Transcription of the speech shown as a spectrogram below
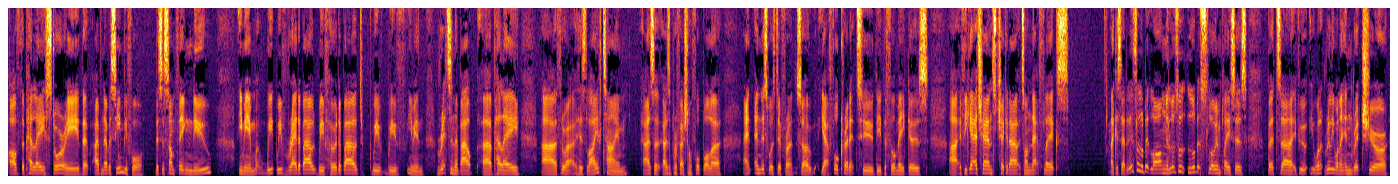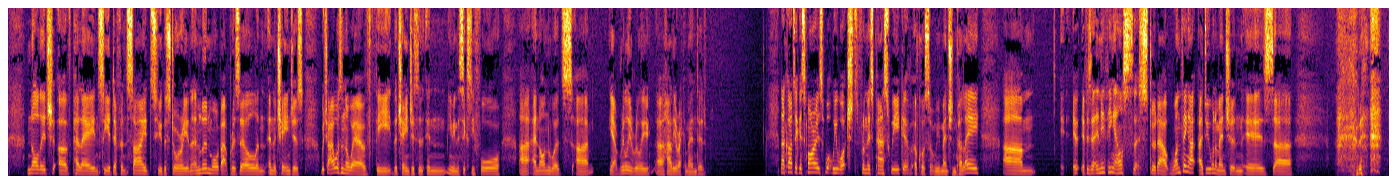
of the Pele story that I've never seen before. This is something new. I mean, we we've read about, we've heard about, we've we've you mean written about uh, Pele uh, throughout his lifetime as a as a professional footballer, and and this was different. So yeah, full credit to the the filmmakers. Uh, if you get a chance, check it out. It's on Netflix like I said, it is a little bit long, a little, a little bit slow in places. But uh, if you, you want, really want to enrich your knowledge of Pele and see a different side to the story and, and learn more about Brazil and, and, the changes, which I wasn't aware of the, the changes in, in you mean the '64 uh, and onwards. Um, yeah, really, really uh, highly recommended. Now, Kartik, as far as what we watched from this past week, of course, we mentioned Pele. Um, if, if there's anything else that stood out, one thing I, I do want to mention is. Uh,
